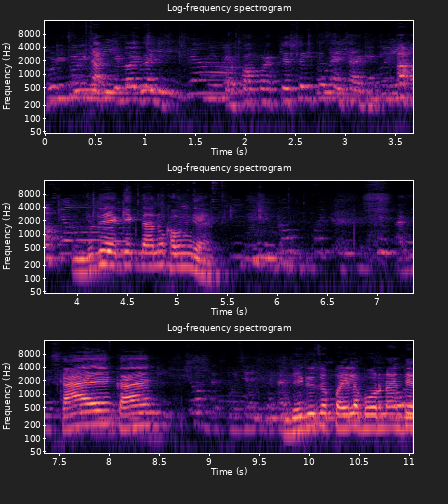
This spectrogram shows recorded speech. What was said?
थोडी थोडी टाकते लय झाली. कपडा केसरीतच आहे साडी दिदू एक एक दाणू खाऊन घ्या काय काय? दिदूचं पहिलं बोरनान ते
